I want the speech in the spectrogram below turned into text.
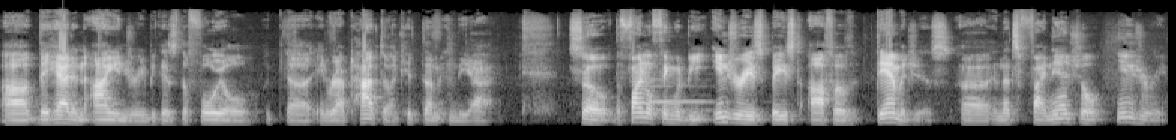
uh, they had an eye injury because the foil uh, enwrapped hot dog hit them in the eye. So the final thing would be injuries based off of damages, uh, and that's financial injury.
